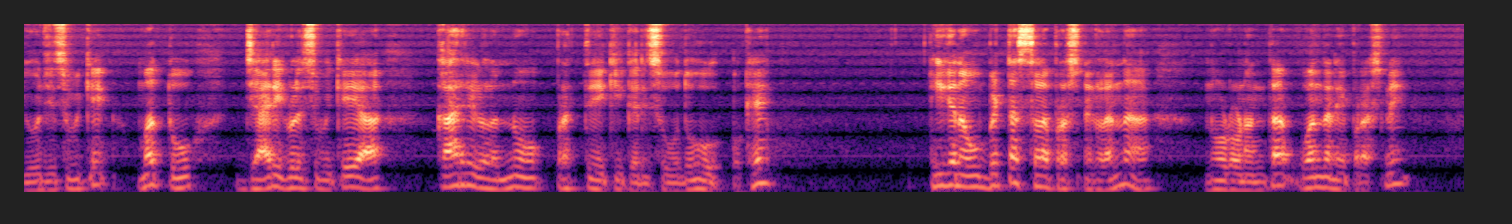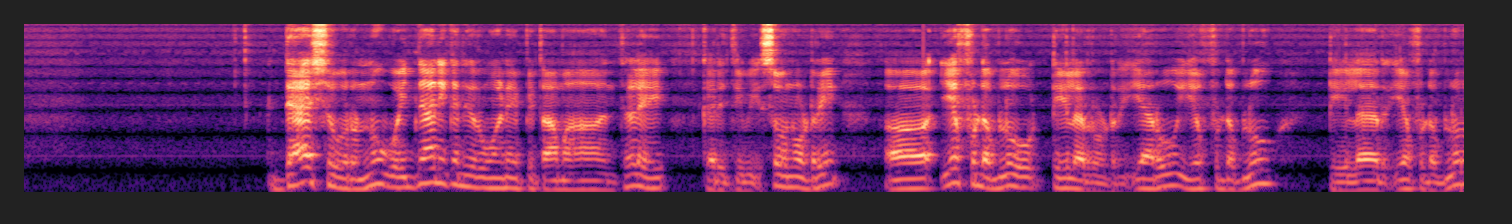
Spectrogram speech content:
ಯೋಜಿಸುವಿಕೆ ಮತ್ತು ಜಾರಿಗೊಳಿಸುವಿಕೆಯ ಕಾರ್ಯಗಳನ್ನು ಪ್ರತ್ಯೇಕೀಕರಿಸುವುದು ಓಕೆ ಈಗ ನಾವು ಬಿಟ್ಟ ಸ್ಥಳ ಪ್ರಶ್ನೆಗಳನ್ನು ನೋಡೋಣ ಅಂತ. ಒಂದನೇ ಪ್ರಶ್ನೆ, ಡ್ಯಾಶ್ ಅವರನ್ನು ವೈಜ್ಞಾನಿಕ ನಿರ್ವಹಣೆ ಪಿತಾಮಹ ಅಂತೇಳಿ ಕರಿತೀವಿ. ಸೊ ನೋಡ್ರಿ ಎಫ್ ಡಬ್ಲ್ಯೂ ಟೇಲರ್ ನೋಡ್ರಿ. ಯಾರು? F W Taylor, F W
